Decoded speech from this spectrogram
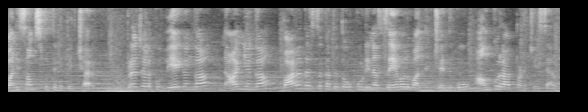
పని సంస్కృతిని పెంచారు. ప్రజలకు వేగంగా నాణ్యంగా పారదర్శకతతో కూడిన సేవలు అందించేందుకు అంకురార్పణ చేశారు.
